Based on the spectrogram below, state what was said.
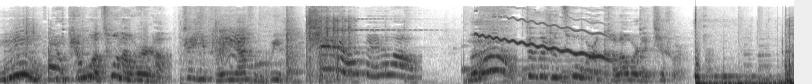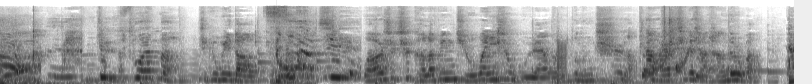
嗯，有苹果醋那味儿了。这一瓶应该很贵吧？七元没了。嗯，真的是醋味可乐味的汽水。真酸呐，这个味道刺激。我要是吃可乐冰球，万一是五元，我就不能吃了。那我还是吃个小糖豆吧。没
